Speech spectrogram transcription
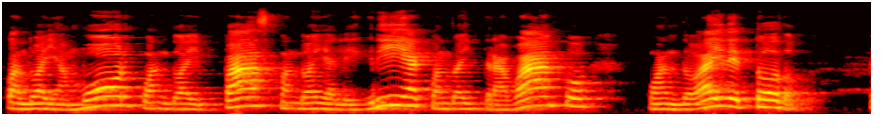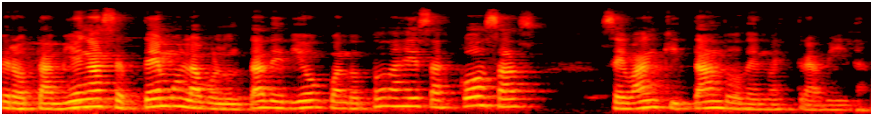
cuando hay amor, cuando hay paz, cuando hay alegría, cuando hay trabajo, cuando hay de todo. Pero también aceptemos la voluntad de Dios cuando todas esas cosas se van quitando de nuestra vida.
